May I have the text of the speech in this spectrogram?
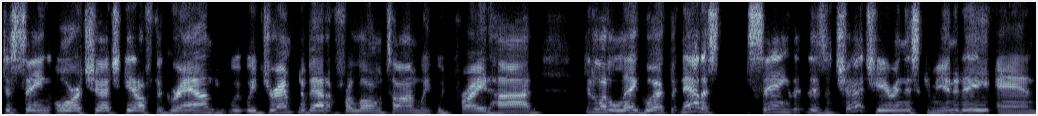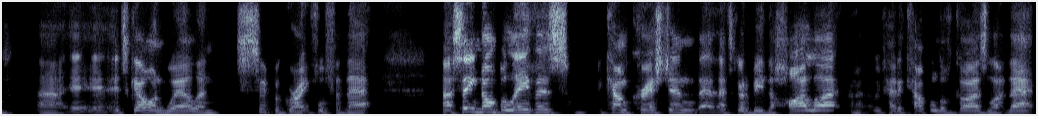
just seeing Aura Church get off the ground. We, we dreamt about it for a long time. We, we prayed hard, did a lot of legwork, but now just seeing that there's a church here in this community and uh, it, it's going well and super grateful for that. Uh, seeing non-believers become Christian, that, has got to be the highlight. Uh, we've had a couple of guys like that.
